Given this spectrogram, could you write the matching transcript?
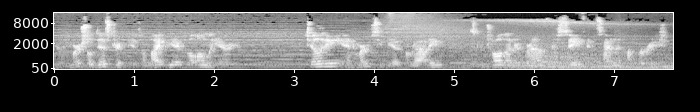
The commercial district is a light vehicle only area. Utility and emergency vehicle routing is controlled underground for safe and silent operation.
